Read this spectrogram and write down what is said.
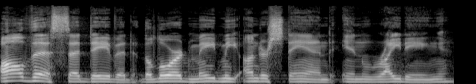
All this, said David, the Lord made me understand in writing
